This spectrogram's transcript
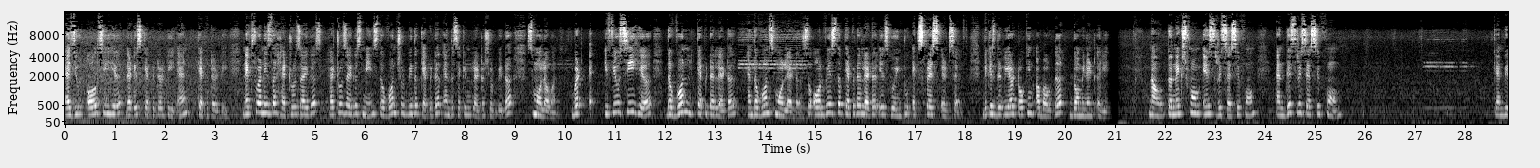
As you all see here that is capital T and capital T. Next one is the heterozygous. Heterozygous means the one should be the capital and the second letter should be the smaller one. But eh, if you see here the one capital letter and the one small letter. So always the capital letter is going to express itself because we are talking about the dominant allele. Now the next form is recessive form and this recessive form can be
